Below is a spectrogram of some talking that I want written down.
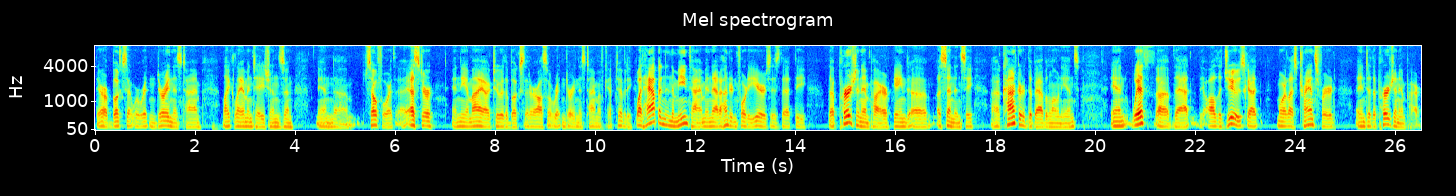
there are books that were written during this time, like Lamentations and and um, so forth. Uh, Esther and Nehemiah are two of the books that are also written during this time of captivity. What happened in the meantime, in that 140 years, is that the the Persian Empire gained uh, ascendancy, uh, conquered the Babylonians, and with uh, that, the, all the Jews got more or less transferred into the Persian Empire.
